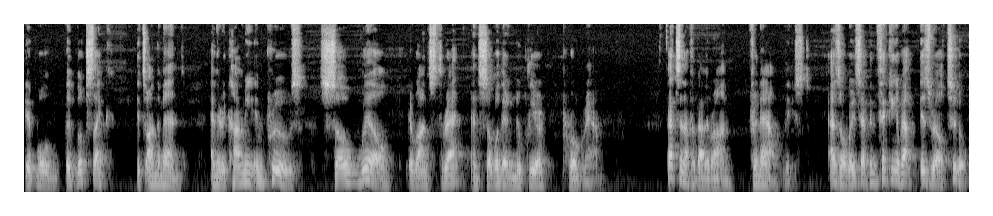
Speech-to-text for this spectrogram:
it will it looks like it's on the mend and their economy improves, so will Iran's threat and so will their nuclear program. That's enough about Iran, for now at least. As always, I've been thinking about Israel too,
